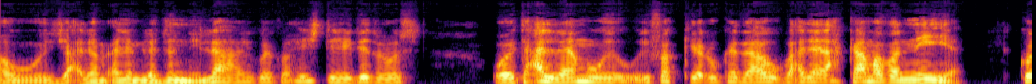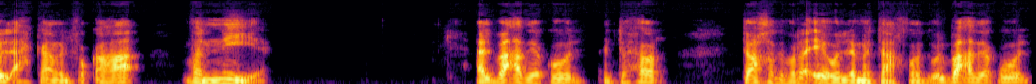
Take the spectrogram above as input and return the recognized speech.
أو يجعلهم علم لدني. لا يقول يروح يجتهد يدرس ويتعلم ويفكر وكذا. وبعدين أحكامه ظنية. كل أحكام الفقهاء ظنية. البعض يقول أنت حر تأخذ برأيه ولا ما تأخذ؟ والبعض يقول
